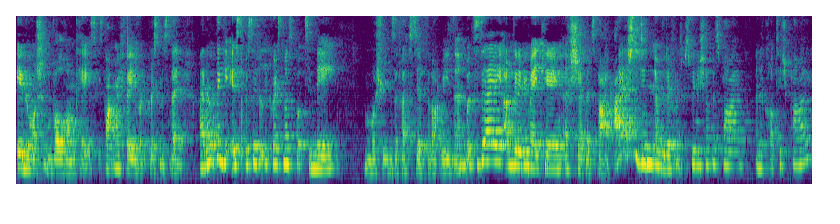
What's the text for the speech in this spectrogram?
in a mushroom vol case. It's like my favorite Christmas thing. I don't think it is specifically Christmas, but to me, mushrooms are festive for that reason. But today I'm gonna be making a shepherd's pie. I actually didn't know the difference between a shepherd's pie and a cottage pie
